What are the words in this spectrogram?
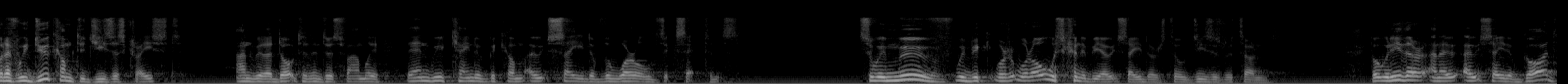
but if we do come to Jesus Christ and we're adopted into his family, then we kind of become outside of the world's acceptance. So we move, we we're, always going to be outsiders till Jesus returns. But we're either an outside of God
